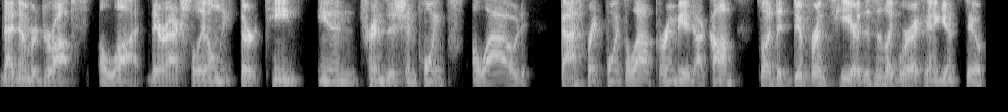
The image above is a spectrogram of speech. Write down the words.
That number drops a lot. They're actually only 13th in transition points allowed, fast break points allowed per NBA.com. So like the difference here, this is like where I kind of gets to.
